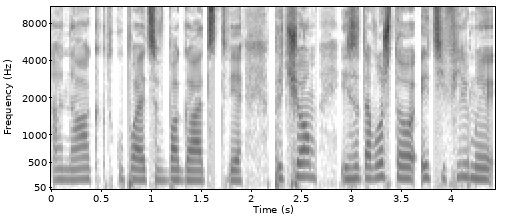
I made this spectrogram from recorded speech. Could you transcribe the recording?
она как-то купается в богатстве. Причем из-за того, что эти фильмы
